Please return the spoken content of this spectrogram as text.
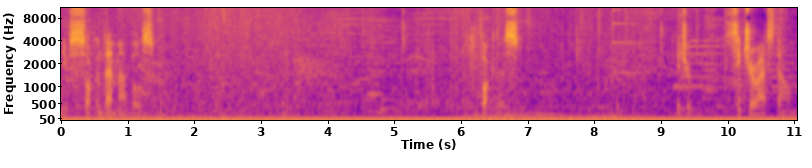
You suck on them apples. Fuck this. Get your sit your ass down.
